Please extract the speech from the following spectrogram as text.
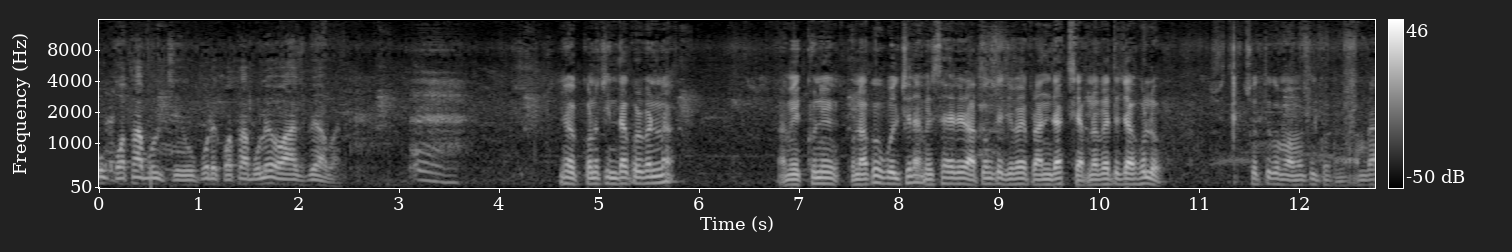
ও কথা বলছে উপরে কথা বলে ও আসবে আবার। যাই কোনো চিন্তা করবেন না। আমি এক্ষুনি ওনাকেও বলছিলাম এসআইয়ের আতঙ্কে যেভাবে প্রাণ যাচ্ছে আপনার বাড়িতে যা হলো। সত্যি করে মামাতিক ঘটনা। আমরা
